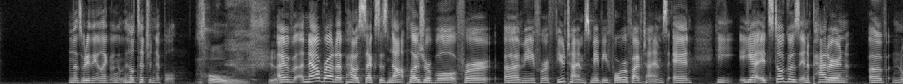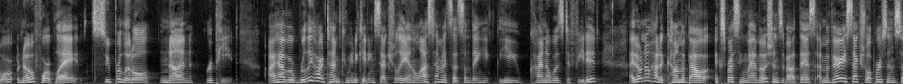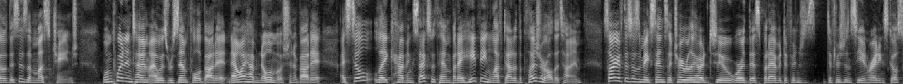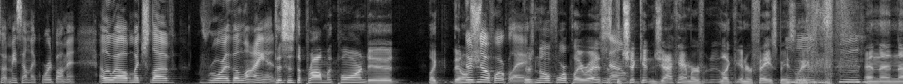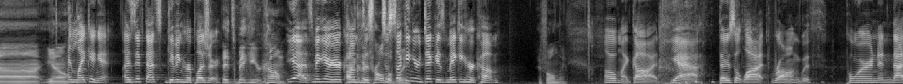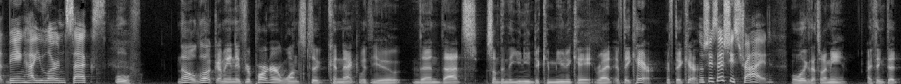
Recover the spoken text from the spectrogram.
and that's what he thinks. Like he'll touch a nipple. Holy shit. I've now brought up how sex is not pleasurable for uh, me for a few times, maybe four or five times, and he yet it still goes in a pattern of no, no foreplay, super little, none, repeat. I have a really hard time communicating sexually, and the last time I said something, he he kind of was defeated. I don't know how to come about expressing my emotions about this. I'm a very sexual person, so this is a must change. One point in time, I was resentful about it. Now I have no emotion about it. I still like having sex with him, but I hate being left out of the pleasure all the time. Sorry if this doesn't make sense. I try really hard to word this, but I have a defici- deficiency in writing skills, so it may sound like word vomit. LOL, much love, Roar the Lion. this is the problem with porn, dude. Like they don't. There's sh- no foreplay. There's no foreplay, right? It's just the chick getting jackhammer like in her face, basically, and then uh, you know and liking it as if that's giving her pleasure. it's making her come. Yeah, it's making her come. To, to Uncontrollably. sucking your dick is making her come. If only. Oh my God. Yeah. There's a lot wrong with porn and that being how you learn sex. Oof. No, look, I mean, if your partner wants to connect with you, then that's something that you need to communicate, right? If they care, if they care. Well, she says she's tried. Well, like that's what I mean. I think that,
